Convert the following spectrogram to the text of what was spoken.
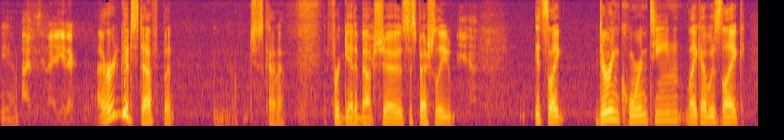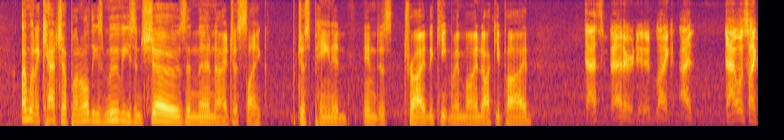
You know, I haven't seen that either. I heard good stuff, but you know, just kind of forget about shows. Especially, Yeah. it's like during quarantine, like I was like, I'm gonna catch up on all these movies and shows, and then I just like just painted and just tried to keep my mind occupied. That's better, dude. Like I, that was like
